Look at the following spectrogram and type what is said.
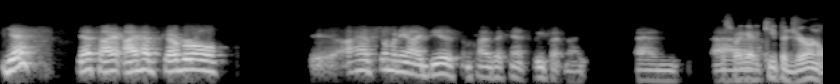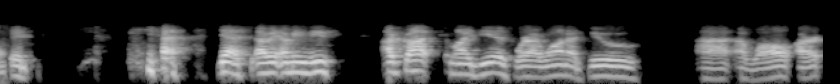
Yes, yes, I, I have several. eh, I have so many ideas. Sometimes I can't sleep at night, and That's why I got to uh, keep a journal. it. Yeah, yes. I mean, I mean these. I've got some ideas where I want to do uh, a wall art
